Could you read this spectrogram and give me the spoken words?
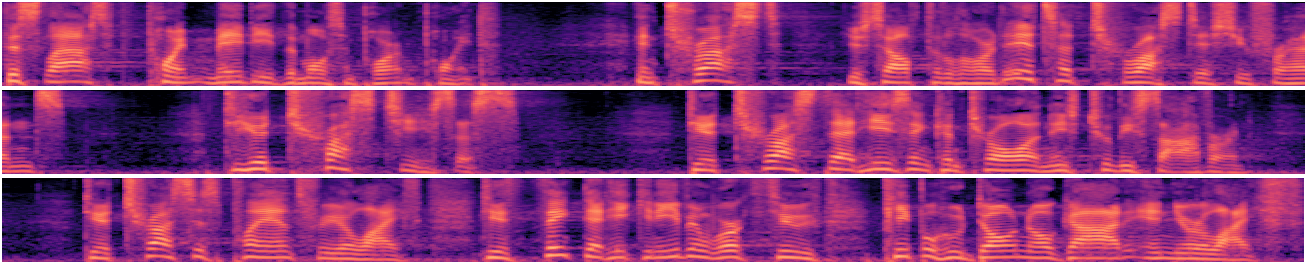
This last point may be the most important point. Entrust yourself to the Lord. It's a trust issue, friends. Do you trust Jesus? Do you trust that He's in control and He's truly sovereign? Do you trust His plans for your life? Do you think that He can even work through people who don't know God in your life?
